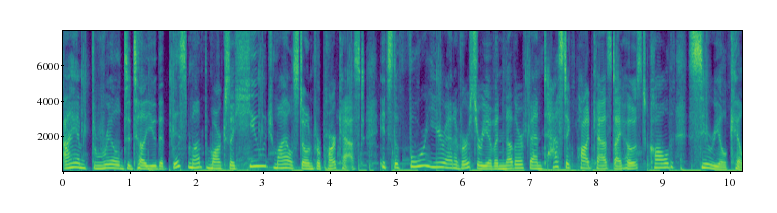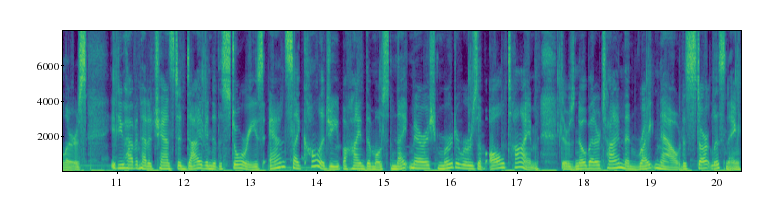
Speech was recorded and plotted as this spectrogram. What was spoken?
I am thrilled to tell you that this month marks a huge milestone for Parcast. It's the four year anniversary of another fantastic podcast I host called Serial Killers. If you haven't had a chance to dive into the stories and psychology behind the most nightmarish murderers of all time, there's no better time than right now to start listening.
